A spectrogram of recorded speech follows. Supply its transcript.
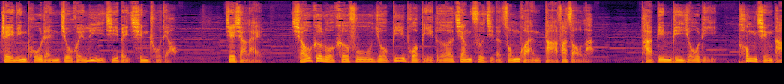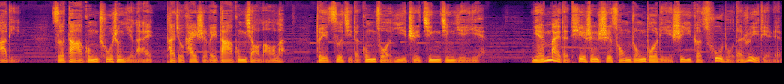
这名仆人就会立即被清除掉。接下来，乔戈洛科夫又逼迫彼得将自己的总管打发走了。他彬彬有礼，通情达理。自大公出生以来，他就开始为大公效劳了，对自己的工作一直兢兢业业。年迈的贴身侍从容伯里是一个粗鲁的瑞典人。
